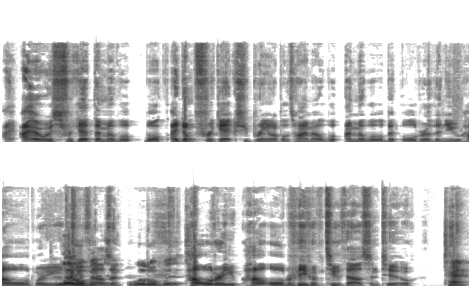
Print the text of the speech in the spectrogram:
I, I always forget them a little. Well, I don't forget because you bring it up all the time. I'm a little bit older than you. How old were you? in little bit, little bit. How old are you? How old were you in 2002? Ten.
